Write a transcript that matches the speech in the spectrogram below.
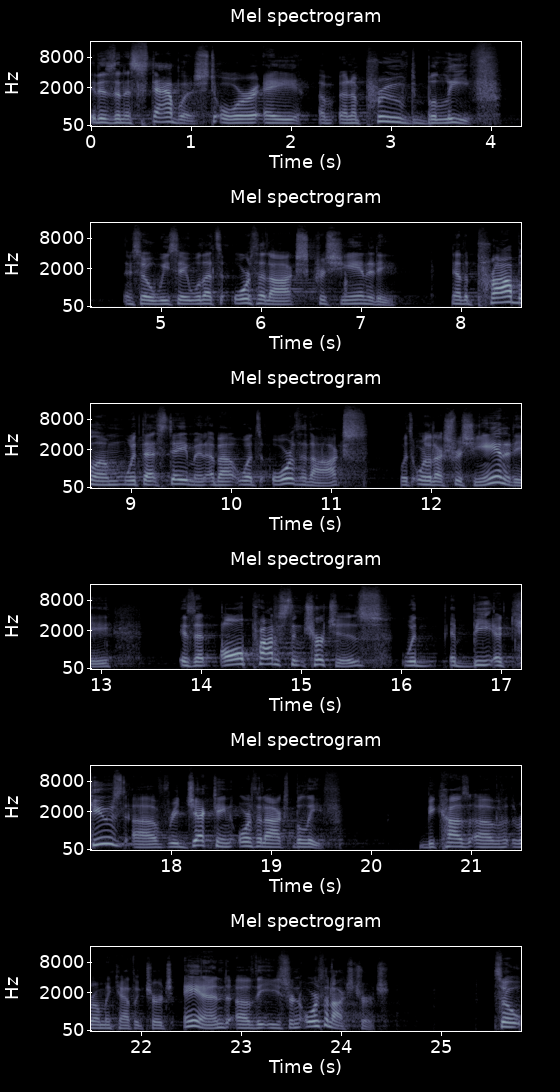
It is an established or a, a, an approved belief. And so we say, well, that's Orthodox Christianity. Now, the problem with that statement about what's Orthodox, what's Orthodox Christianity, is that all Protestant churches would be accused of rejecting Orthodox belief because of the Roman Catholic Church and of the Eastern Orthodox Church. So,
